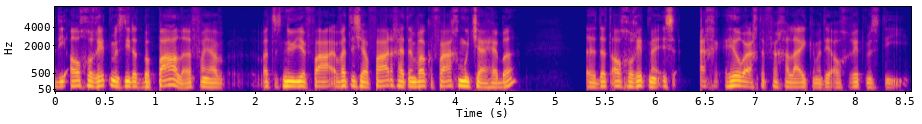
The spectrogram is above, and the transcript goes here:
die algoritmes die dat bepalen, van ja, wat is nu je wat is jouw vaardigheid en welke vragen moet jij hebben? Eh, dat algoritme is echt heel erg te vergelijken met die algoritmes die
